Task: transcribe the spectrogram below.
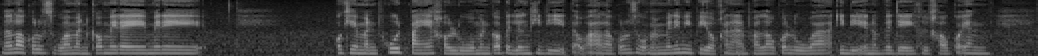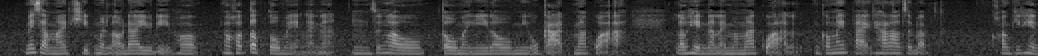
แล้วเราก็รู้สึกว่ามันก็ไม่ได้ไม่ได้ โอเค มันพูดไปให้เขารู้มันก็เป็นเรื่องที่ดี แต่ว่าเราก็รู้สึกว่ามันไม่ได้มีประโยชน์ขนาดเพราะเราก็รู้ว่า in the end of the day คือเขาก็ยังไม่สามารถคิดเหมือนเราได้อยู่ดี เพราะเพราะเขาเติบโตมาอย่างนั้นอะอืมซึ่งเราโตมาอย่างนี้เรามีโอกาสมากกว่า เราเห็นอะไรมามากกว่า ก็ไม่แปลกถ้าเราจะแบบความคิดเห็น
